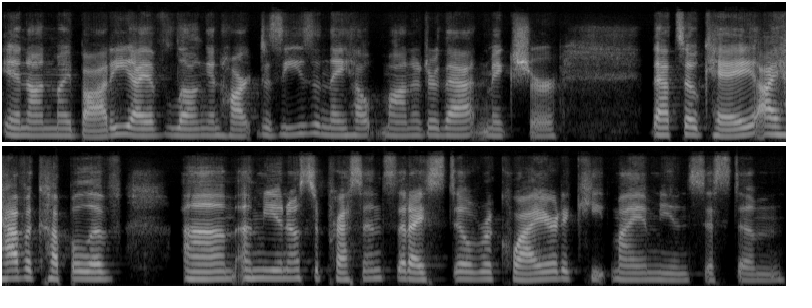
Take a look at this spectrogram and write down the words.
in on my body i have lung and heart disease and they help monitor that and make sure that's okay i have a couple of um, immunosuppressants that i still require to keep my immune system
